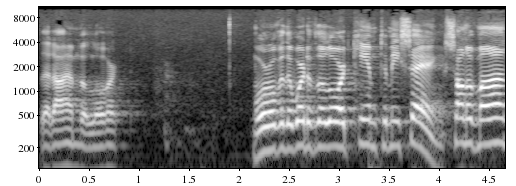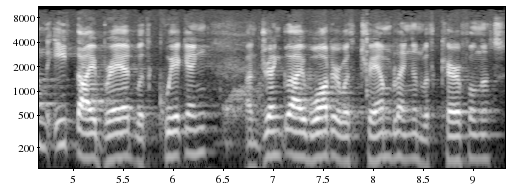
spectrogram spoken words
that I am the Lord. Moreover, the word of the Lord came to me, saying, Son of man, eat thy bread with quaking, and drink thy water with trembling and with carefulness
